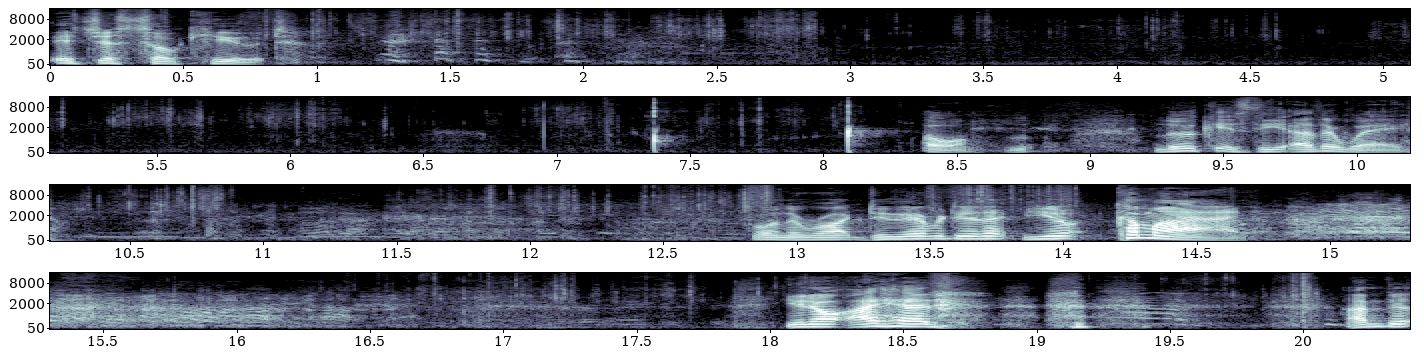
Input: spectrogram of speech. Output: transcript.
It's just so cute. Oh, Luke is the other way. Going the wrong. Do you ever do that? You know, come on. You know, I had. I'm,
